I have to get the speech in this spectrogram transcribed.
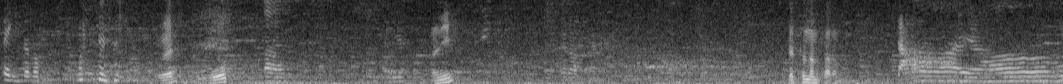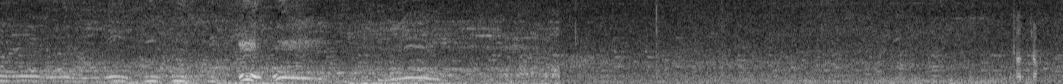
학생처럼. 왜? 옷? 아, 아니? 베트남 사람 나야. 저쪽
